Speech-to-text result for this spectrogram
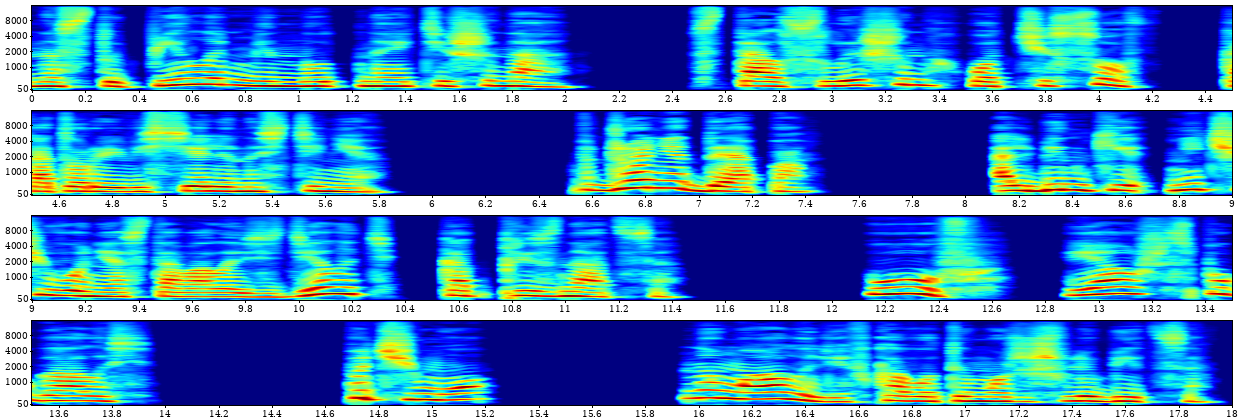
Наступила минутная тишина. Стал слышен ход часов, которые висели на стене. В Джонни Деппа. Альбинке ничего не оставалось сделать, как признаться. Уф, я уж испугалась. Почему? Ну, мало ли, в кого ты можешь влюбиться.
